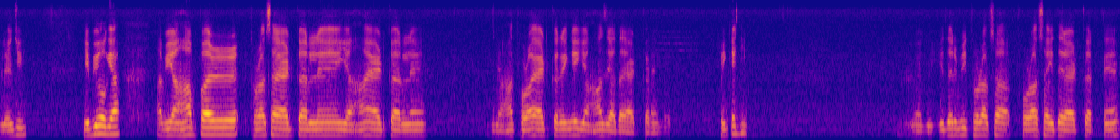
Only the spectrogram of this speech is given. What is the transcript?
ले जी, ये भी हो गया। अब यहाँ पर थोड़ा सा ऐड कर लें, यहाँ ऐड कर लें। यहाँ थोड़ा ऐड करेंगे, यहाँ ज़्यादा ऐड करेंगे। ठीक है जी? इधर भी थोड़ा सा थोड़ा सा इधर ऐड करते हैं।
